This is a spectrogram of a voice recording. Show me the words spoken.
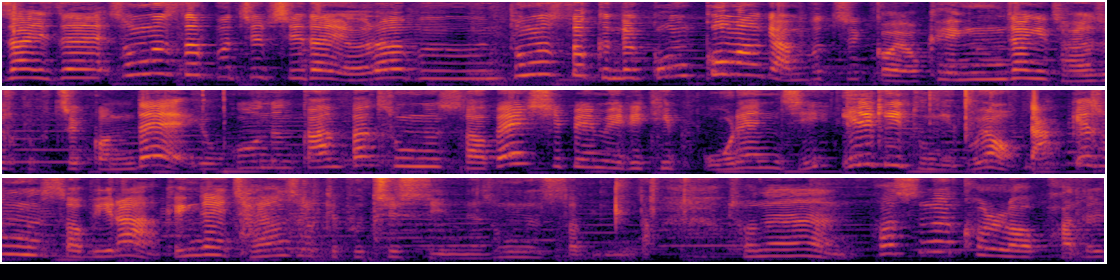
자 이제 속눈썹 붙입시다 여러분. 속눈썹 근데 꼼꼼하게 안 붙일 거예요. 굉장히 자연스럽게 붙일 건데 요거는 깜빡 속눈썹에 11mm deep orange 1기둥이고요. 낱개 속눈썹이라 굉장히 자연스럽게 붙일 수 있는 속눈썹입니다. 저는 personal color 받을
